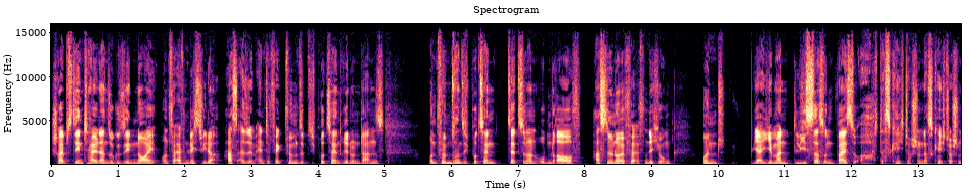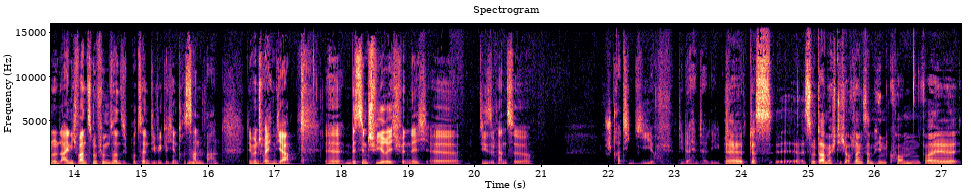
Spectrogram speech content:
schreibst den Teil dann so gesehen neu und veröffentlichst wieder. Hast also im Endeffekt 75% Redundanz und 25% setzt du dann oben drauf, hast eine neue Veröffentlichung und ja, jemand liest das und weiß so, oh, das kenne ich doch schon, das kenne ich doch schon. Und eigentlich waren es nur 25 Prozent, die wirklich interessant mhm. waren. Dementsprechend, ja, äh, ein bisschen schwierig, finde ich, äh, diese ganze Strategie, die dahinter liegt. Äh, das, also da möchte ich auch langsam hinkommen, weil,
